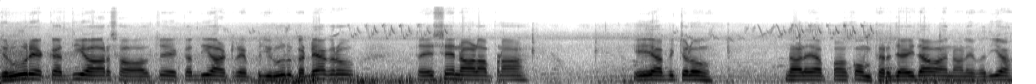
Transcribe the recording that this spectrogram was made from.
ਜ਼ਰੂਰ ਇੱਕ ਅੱਧੀ ਵਾਰ ਸਾਲ 'ਚ ਇੱਕ ਅੱਧੀ ਵਾਰ ਟ੍ਰਿਪ ਜ਼ਰੂਰ ਕੱਢਿਆ ਕਰੋ ਤੇ ਇਸੇ ਨਾਲ ਆਪਣਾ ਇਹ ਆ ਵੀ ਚਲੋ ਨਾਲੇ ਆਪਾਂ ਘੁੰਮ ਫਿਰ ਜਾਈਦਾ ਵਾ, ਨਾਲੇ ਵਧੀਆ।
